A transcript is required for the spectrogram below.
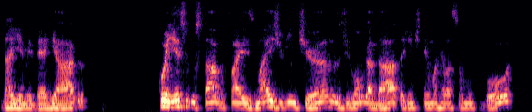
da IMBR Agro. Conheço o Gustavo faz mais de 20 anos, de longa data, a gente tem uma relação muito boa.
